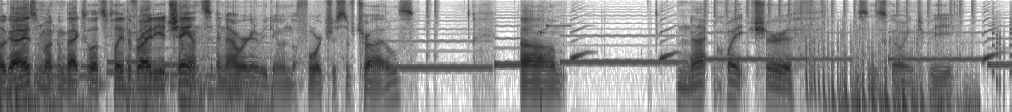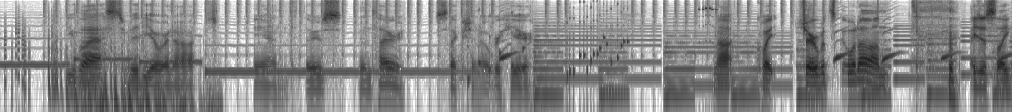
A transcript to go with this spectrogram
Hello guys, and welcome back to Let's Play The Variety of Chance, and now we're going to be doing the Fortress of Trials. Um, I'm not quite sure if this is going to be the last video or not, and there's an entire section over here. Not quite sure what's going on. I just, like,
